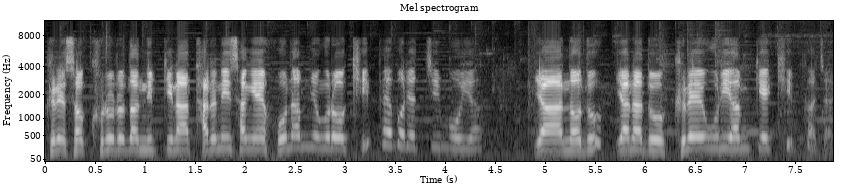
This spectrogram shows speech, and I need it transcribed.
그래서 쿠르르 덧입기나 다른 의상의 혼합용으로 킵해버렸지 뭐야 야 너도 야 나도 그래 우리 함께 킵 가자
